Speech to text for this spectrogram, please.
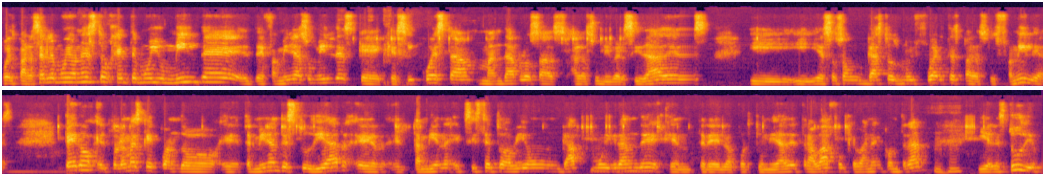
pues para serle muy honesto, gente muy humilde, de familias humildes, que, que sí cuesta mandarlos a, las universidades y, esos son gastos muy fuertes para sus familias. Pero el problema es que cuando eh, terminan de estudiar, eh, eh, también existe todavía un gap muy grande entre la oportunidad de trabajo que van a encontrar y el estudio.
